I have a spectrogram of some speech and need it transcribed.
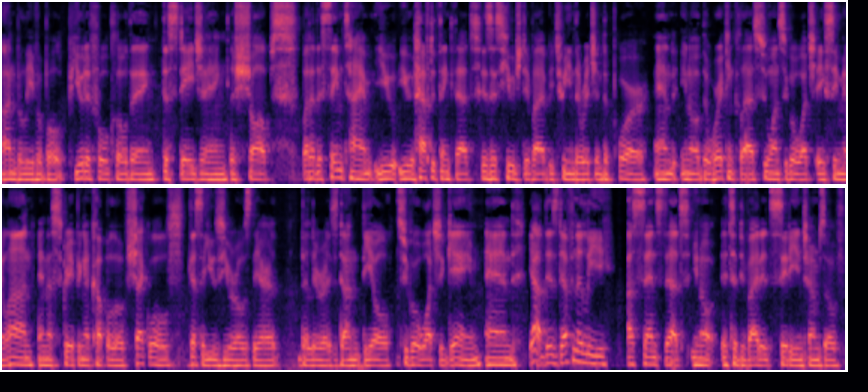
unbelievable. Beautiful clothing, the staging, the shops. But at the same time, you, you have to think that there's this huge divide between the rich and the poor and, you know, the working class who wants to go watch AC Milan and are scraping a couple of shekels. I guess they use euros there the lira is done deal to go watch a game. And yeah, there's definitely a sense that you know it's a divided city in terms of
